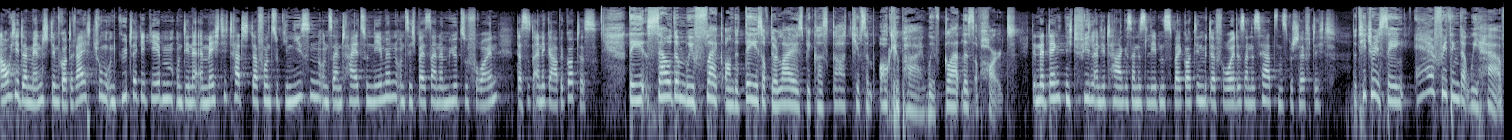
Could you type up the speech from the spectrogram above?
Auch jeder Mensch, dem Gott Reichtum und Güter gegeben und den er ermächtigt hat, davon zu genießen und seinen Teil zu nehmen und sich bei seiner Mühe zu freuen, das ist eine Gabe Gottes. They seldom reflect on the days of their lives because God keeps them occupied with gladness of heart. Denn er denkt nicht viel an die Tage seines Lebens, weil Gott ihn mit der Freude seines Herzens beschäftigt. The teacher is saying everything that we have,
